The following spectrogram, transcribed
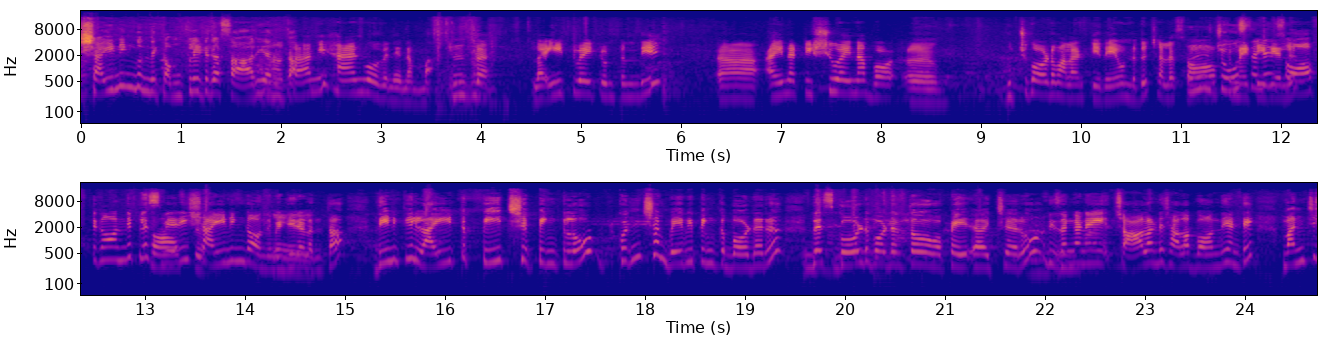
షైనింగ్ ఉంది కంప్లీట్గా సారీ అంతా. కానీ హ్యాండ్ ఓవెనేనమ్మా. ఇంకా లైట్ వెయిట్ ఉంటుంది. అయినా టిష్యూ అయినా బా- గుచ్చుకోవడం అలాంటిది ఏ ఉండదు. చాలా సాఫ్ట్ మెటీరియల్ సాఫ్ట్గా ఉంది ప్లస్ వెరీ షైనింగ్గా ఉంది మెటీరియల్ అంతా. దీనికి లైట్ పీచ్ పింక్లో కొంచెం baby pink border plus gold బార్డర్తో ఇచ్చారు. నిజంగానే చాలా అంటే చాలా బాగుంది. అంటే మంచి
